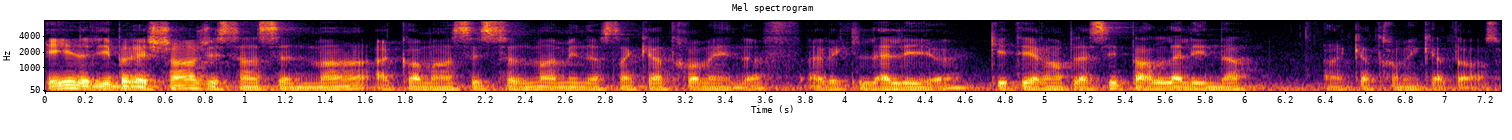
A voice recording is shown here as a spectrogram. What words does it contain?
et le libre-échange, essentiellement, a commencé seulement en 1989 avec l'ALEA, qui était remplacé par l'ALENA en 1994.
